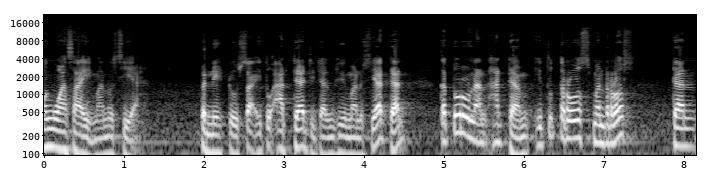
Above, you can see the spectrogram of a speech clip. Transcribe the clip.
menguasai manusia benih dosa itu ada di dalam diri manusia dan keturunan Adam itu terus menerus dan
